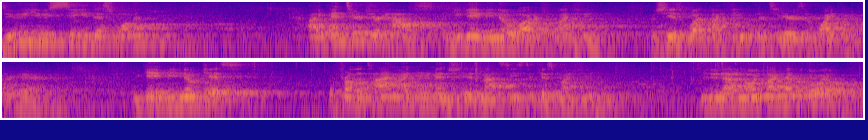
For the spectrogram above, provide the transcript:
Do you see this woman? I entered your house, and you gave me no water for my feet, but she has wet my feet with her tears and wiped them with her hair. You gave me no kiss, but from the time I came in, she has not ceased to kiss my feet. You did not anoint my head with oil,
